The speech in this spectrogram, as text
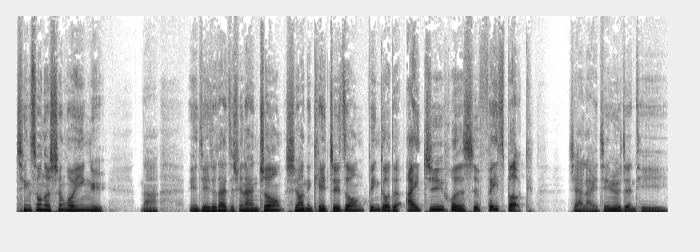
轻松的生活英语。那链接就在资讯栏中，希望你可以追踪 Bingo 的 IG 或者是 Facebook。现在来进入正题。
